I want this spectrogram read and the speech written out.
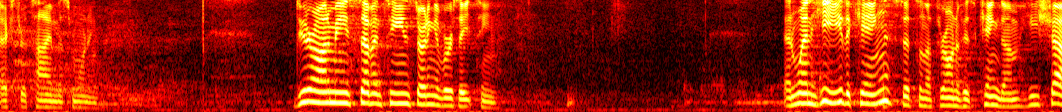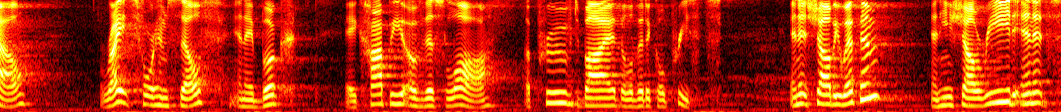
extra time this morning. Deuteronomy 17, starting at verse 18. And when he, the king, sits on the throne of his kingdom, he shall write for himself in a book a copy of this law approved by the Levitical priests. And it shall be with him, and he shall read in it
